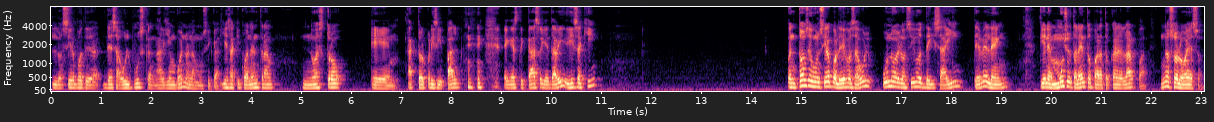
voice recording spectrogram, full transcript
los siervos de, de Saúl buscan a alguien bueno en la música. Y es aquí cuando entran nuestro eh, actor principal en este caso y es David. Y dice aquí, entonces un siervo le dijo a Saúl, uno de los hijos de Isaí de Belén tiene mucho talento para tocar el arpa. No solo eso,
